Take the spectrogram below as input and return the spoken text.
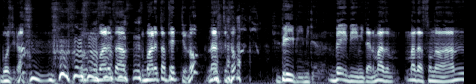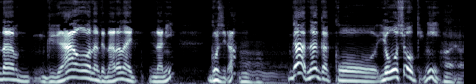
ゴジラ？う 生まれた、生まれたてっていうの？なんていうの？ベイビーみたいな。ベイビーみたいな、まだ、まだその、アンダー、ガオーなんてならない、何？ゴジラ？うんうんが、なんかこう、幼少期に、はいはいはい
